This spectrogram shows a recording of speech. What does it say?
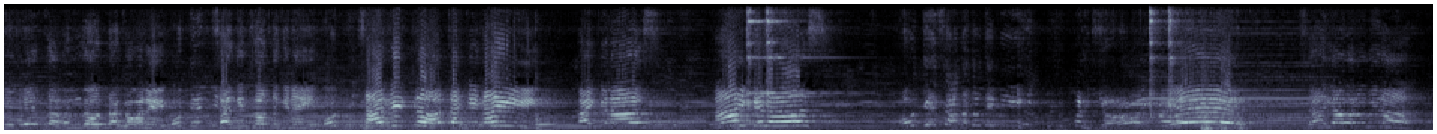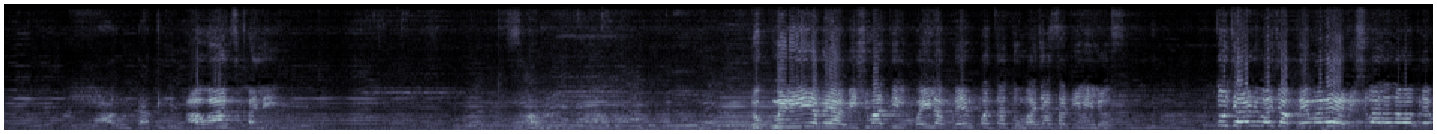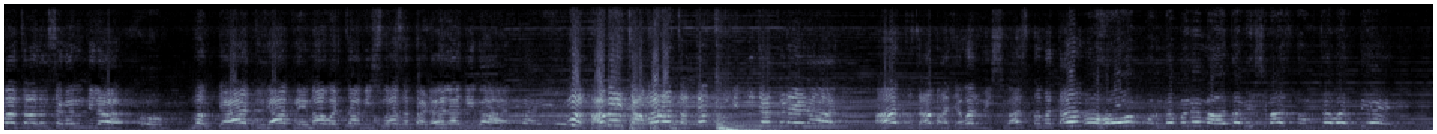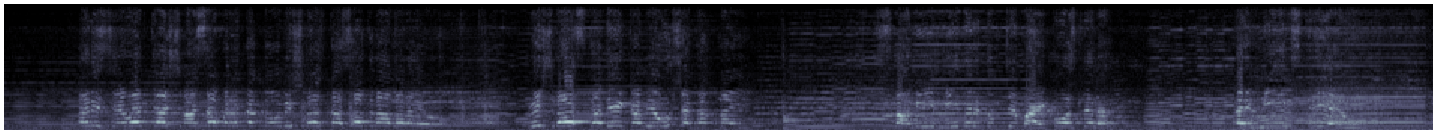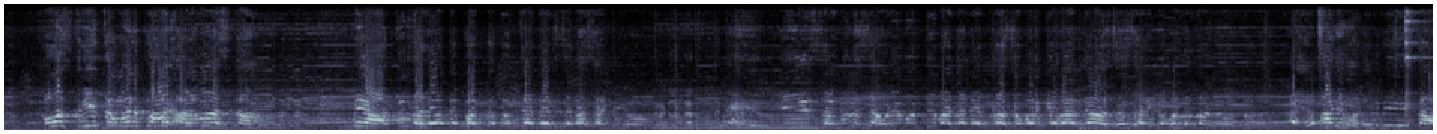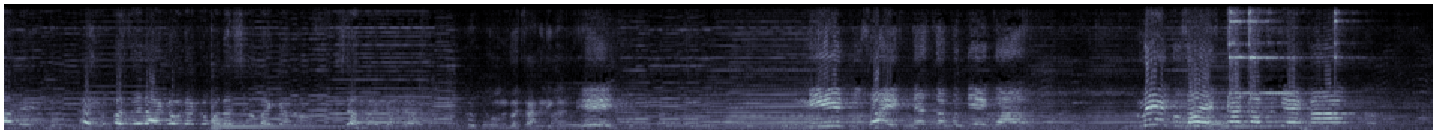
निद्रेचा भंग होता का नाही सांगितलं होतं की नाही? सांगितलं होतं की नाही. काय केलंस? काय केलंस? ते सांगत होते मी. पण जाग्यावर उभी राहा. मारून टाकली. आवाज खाली. रुक्मिणी अगं या विश्वातील पहिलं प्रेमपत्र तू माझ्यासाठी लिहिलंस. तुझ्या आणि माझ्या प्रेमाने विश्वाला नवा प्रेमाचा आदर्श घालून दिला. मग त्या तुझ्या प्रेमावरचा विश्वास आता ढळला की काय? मग हमेच्या मनात आता मी तुझ्याकडे येणार. हा तुझा माझ्यावर विश्वास नव्हता? हो पूर्णपणे माझा विश्वास तुमच्यावरती आहे. आणि शेवटच्या श्वासापर्यंत तो विश्वास तसाच राहणार आहे हो. विश्वास कधी कमी होऊ शकत नाही. स्वामी मी जरी तुमची बायको असले ना तरी मी एक स्त्री आहे. हो. स्त्रीचं मन फार हळवं असतं. मी आतुर झाले होते फक्त तुमच्या दर्शनासाठी. हो ही सगळं सावळी मूर्ती माझ्या नेत्रासमोर केला ते असं सारखं मला झालं होतं. आणि म्हणून मी इथं आले. असं रागव नका मला क्षमा करा. क्षमा करा. भोंग चांगली करते. मी तुझा एकट्याचा पती आहे का? मी तुझा एकट्याचा आहे का?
